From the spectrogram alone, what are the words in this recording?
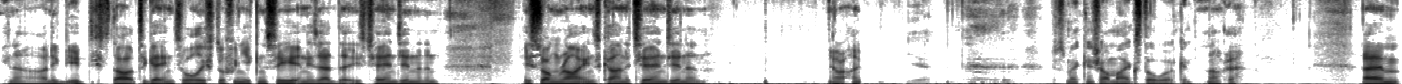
You know, and he'd, he'd start to get into all this stuff, and you can see it in his head that he's changing, and his songwriting's kind of changing, and all right. Yeah. Just making sure Mike's still working. Okay. Um.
